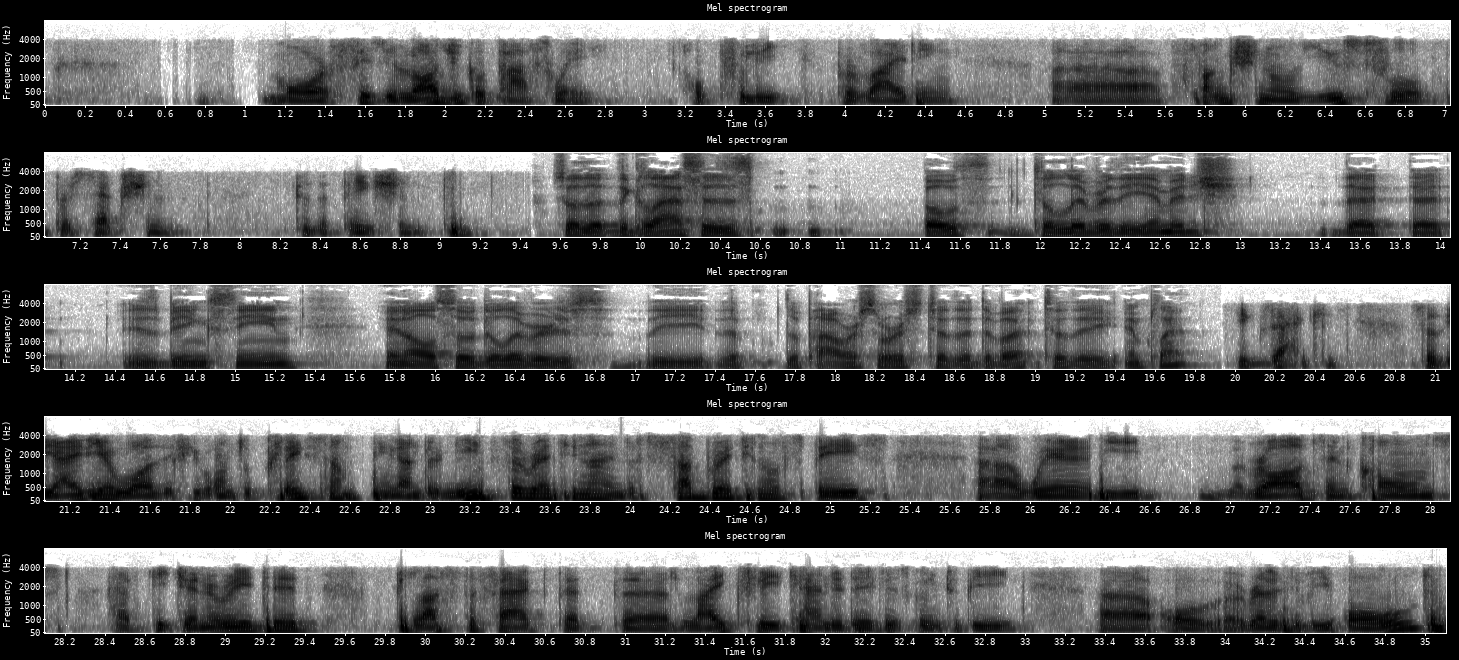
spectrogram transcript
more physiological pathway, hopefully providing uh, functional, useful perception to the patient. So the, the glasses both deliver the image that that is being seen and also delivers the, the, the power source to the device, to the implant? Exactly. So the idea was if you want to place something underneath the retina in the subretinal space uh, where the rods and cones have degenerated, plus the fact that the likely candidate is going to be uh, relatively old,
